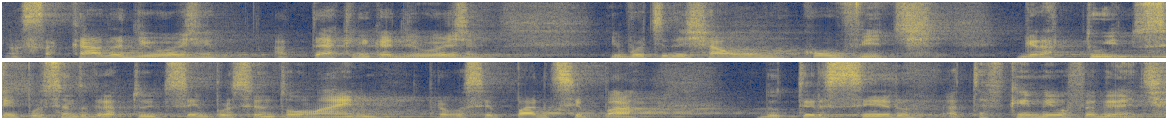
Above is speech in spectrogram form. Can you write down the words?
a sacada de hoje, a técnica de hoje, e vou te deixar um convite gratuito, 100% gratuito, 100% online, para você participar do terceiro, até fiquei meio ofegante,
